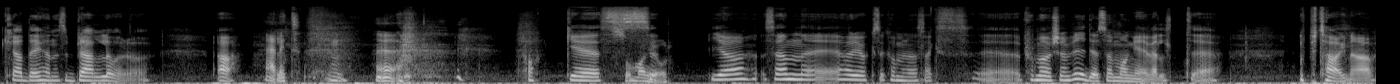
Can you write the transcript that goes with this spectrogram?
kladda i hennes brallor och ja. Härligt. Mm. Uh. Och eh, Som man gör. Ja, sen eh, har det också kommit någon slags eh, promotion-video som många är väldigt eh, upptagna av.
